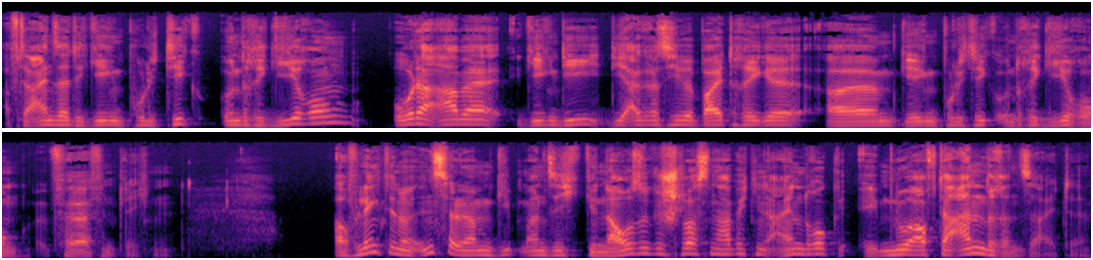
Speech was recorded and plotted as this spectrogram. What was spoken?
Auf der einen Seite gegen Politik und Regierung oder aber gegen die, die aggressive Beiträge ähm, gegen Politik und Regierung veröffentlichen. Auf LinkedIn und Instagram gibt man sich genauso geschlossen, habe ich den Eindruck, eben nur auf der anderen Seite.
